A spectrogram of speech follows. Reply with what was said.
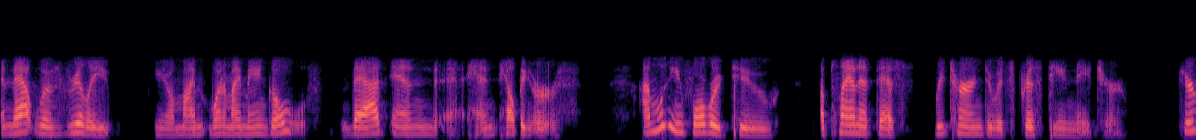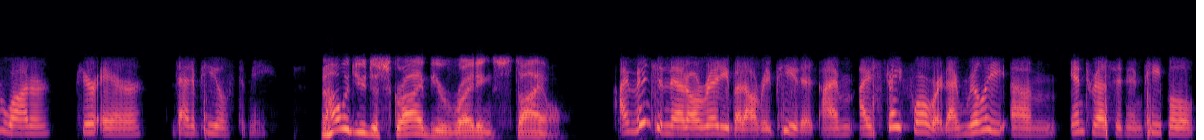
and that was really, you know, my one of my main goals. That and and helping Earth. I'm looking forward to a planet that's returned to its pristine nature, pure water, pure air. That appeals to me. Now, how would you describe your writing style? I mentioned that already, but I'll repeat it. I'm I straightforward. I'm really um, interested in people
